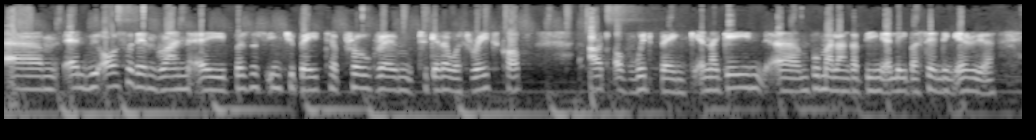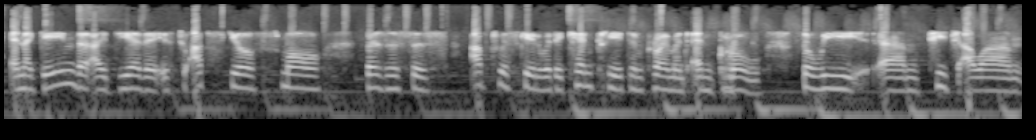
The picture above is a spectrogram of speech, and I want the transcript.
Um, and we also then run a business incubator program together with RateCop out of Witbank. And again, um, Mpumalanga being a labor sending area. And again, the idea there is to upskill small businesses up to a scale where they can create employment and grow. So we um, teach our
